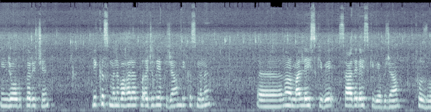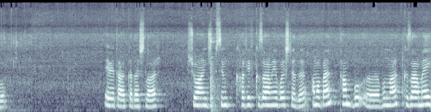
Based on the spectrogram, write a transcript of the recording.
İnce oldukları için. Bir kısmını baharatlı acılı yapacağım. Bir kısmını e, normal leys gibi, sade leys gibi yapacağım. Tuzlu. Evet arkadaşlar. Şu an cipsim hafif kızarmaya başladı. Ama ben tam bu e, bunlar kızarmaya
